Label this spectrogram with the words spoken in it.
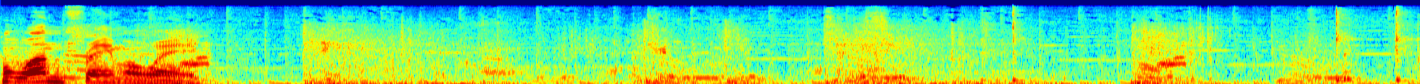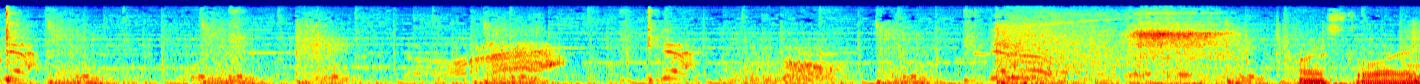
no! One frame away. Nice delay.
